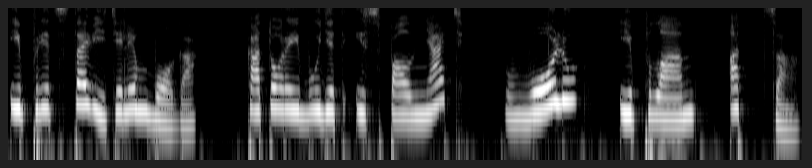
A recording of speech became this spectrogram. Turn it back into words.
и представителем Бога, который будет исполнять волю и план Отца.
